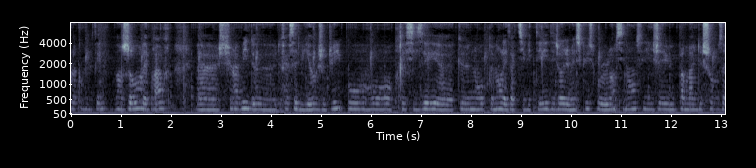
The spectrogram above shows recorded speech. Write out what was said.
la communauté, bonjour les braves. Euh, je suis ravie de, faire cette vidéo aujourd'hui pour vous préciser euh, que nous reprenons les activités. Déjà, je m'excuse pour le long silence j'ai eu pas mal de choses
